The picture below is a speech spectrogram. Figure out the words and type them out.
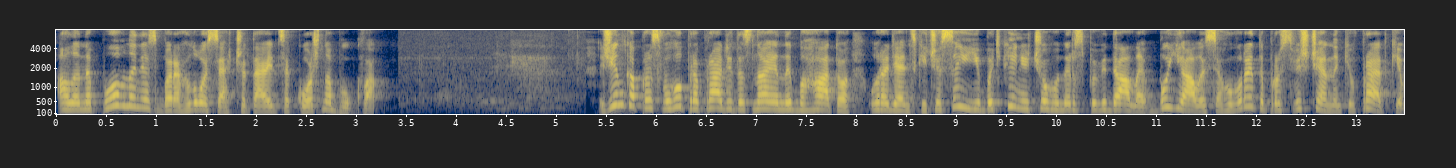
але наповнення збереглося, читається кожна буква. Жінка про свого прапрадіда знає небагато. У радянські часи її батьки нічого не розповідали, боялися говорити про священників предків.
